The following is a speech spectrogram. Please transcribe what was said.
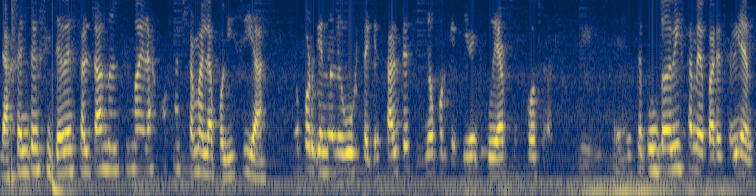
la gente si te ve saltando encima de las cosas llama a la policía, porque no le guste que saltes, sino porque quiere cuidar sus cosas. Desde ese punto de vista me parece bien.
